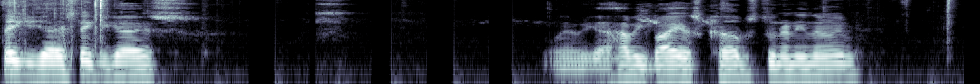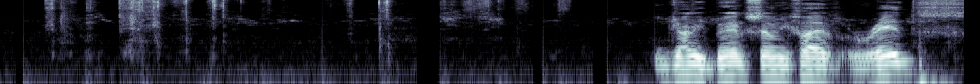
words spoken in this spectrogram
Thank you guys. Thank you guys. Well, we got Javi Baez Cubs two ninety nine. Johnny Bench seventy five Reds.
